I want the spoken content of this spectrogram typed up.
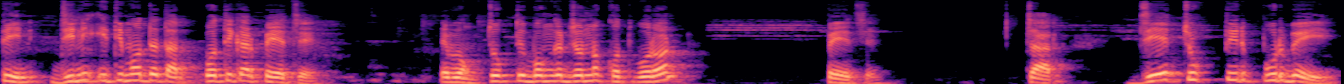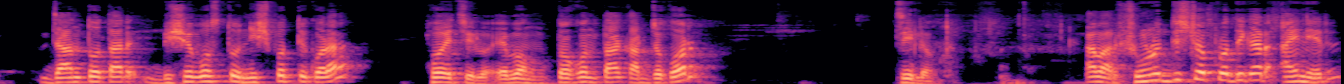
তিন, যিনি ইতিমধ্যে তার প্রতিকার পেয়েছে এবং চুক্তিভঙ্গের জন্য ক্ষতিপূরণ পেয়েছে। চার যে চুক্তির পূর্বেই জানতো তার বিষয়বস্তু নিষ্পত্তি করা হয়েছিল এবং তখন তা কার্যকর ছিল। আবার সুনির্দিষ্ট প্রতিকার আইনের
